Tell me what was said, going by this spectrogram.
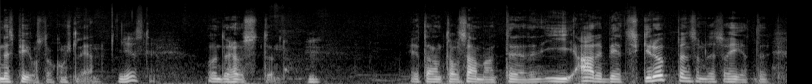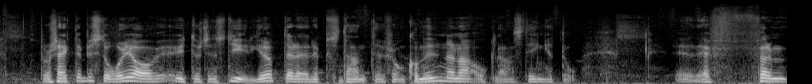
NSP och Stockholms län Just det. under hösten. Mm. Ett antal sammanträden i arbetsgruppen som det så heter. Projektet består ju av ytterst en styrgrupp där det är representanter från kommunerna och landstinget. Då. Eh, Det är, för,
